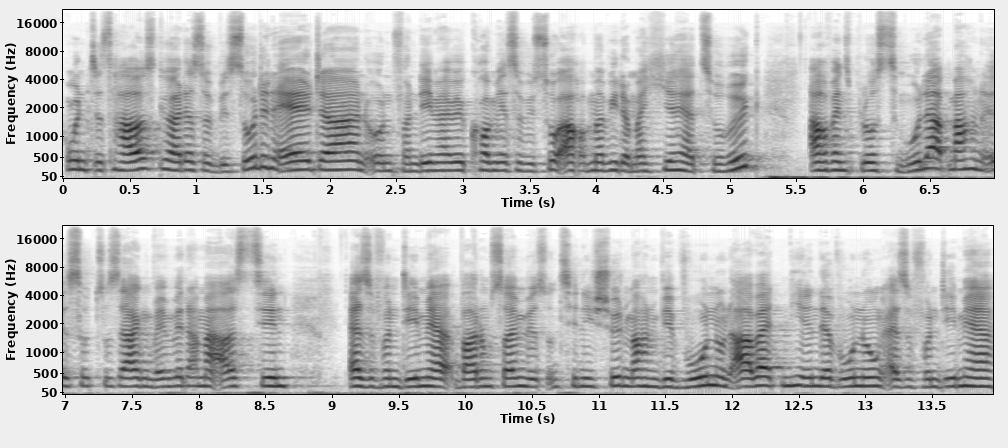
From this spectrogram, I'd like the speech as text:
Und das Haus gehört ja sowieso den Eltern und von dem her, wir kommen ja sowieso auch immer wieder mal hierher zurück, auch wenn es bloß zum Urlaub machen ist sozusagen, wenn wir da mal ausziehen. Also von dem her, warum sollen wir es uns hier nicht schön machen? Wir wohnen und arbeiten hier in der Wohnung, also von dem her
